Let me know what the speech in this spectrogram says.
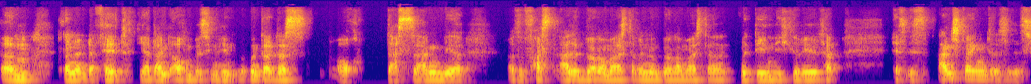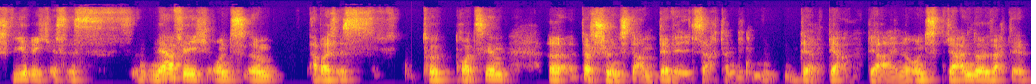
ähm, sondern da fällt ja dann auch ein bisschen hinten runter, dass auch das sagen wir, also fast alle Bürgermeisterinnen und Bürgermeister, mit denen ich geredet habe, es ist anstrengend, es ist schwierig, es ist nervig und ähm, aber es ist trotzdem äh, das schönste Amt der Welt, sagt dann der, der, der eine. Und der andere sagt, äh,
